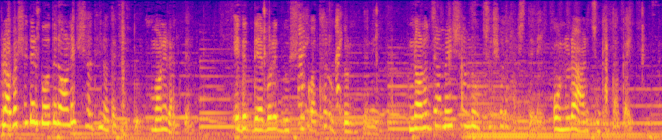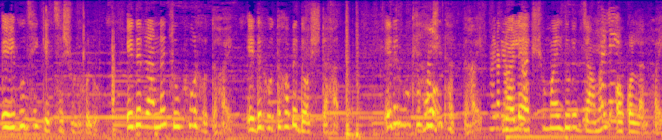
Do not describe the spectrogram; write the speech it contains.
প্রবাসীদের বউদের অনেক স্বাধীনতা কিন্তু, মনে রাখবেন। এদের দেবরের দুষ্ট কথার উত্তর দিতে নেই। ননদ জামাইয়ের সামনে উচ্চস্বরে হাসতে নেই। অন্যরা আর চোখে তাকায়। এই বুঝি কেচ্ছা শুরু হলো। এদের রান্নায় তুফুর হতে হয়। এদের হতে হবে দশটা হাত। এদের মুখে হাসি থাকতে হয়। নইলে একশো মাইল দূরে জামাই অকল্যাণ হয়।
